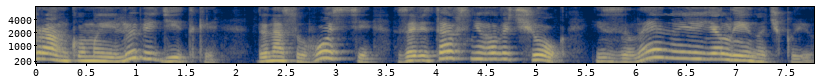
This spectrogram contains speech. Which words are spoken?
ранку, мої любі дітки. До нас у гості завітав сніговичок із зеленою ялиночкою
